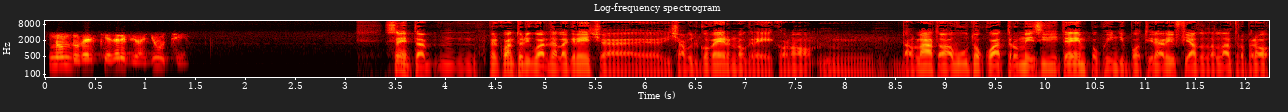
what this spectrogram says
non dover chiedere più aiuti. Senta, mm, per quanto riguarda la Grecia, eh, diciamo il governo greco, no? Mm, da un lato ha avuto quattro mesi di tempo, quindi può tirare il fiato, dall'altro però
